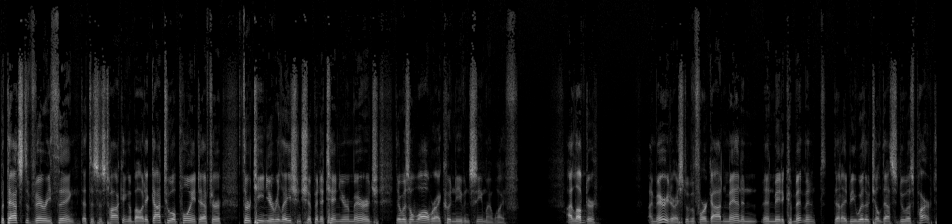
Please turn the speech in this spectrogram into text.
But that's the very thing that this is talking about. It got to a point after 13 year relationship and a 10 year marriage, there was a wall where I couldn't even see my wife. I loved her. I married her. I stood before God and man and, and made a commitment that I'd be with her till death do us part.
